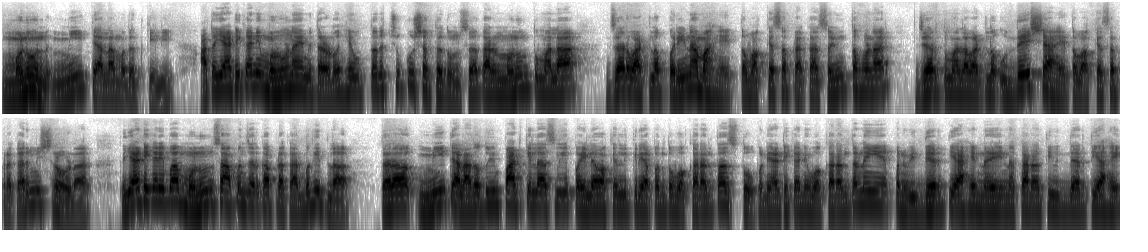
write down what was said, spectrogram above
म्हणून मी त्याला मदत केली. आता या ठिकाणी म्हणून आहे मित्रांनो हे उत्तर चुकू शकतं तुमचं. कारण म्हणून तुम्हाला जर वाटलं परिणाम आहे तर वाक्याचा प्रकार संयुक्त होणार. जर तुम्हाला वाटलं उद्देश आहे तर वाक्याचा प्रकार मिश्र होणार. तर या ठिकाणी बा म्हणूनचा आपण जर का प्रकार बघितला तर मी त्याला आता तुम्ही पाठ केला असेल की पहिल्या वाक्यातली क्रिया पण तो वकारांत असतो पण या ठिकाणी वकारांत नाही आहे पण विद्यार्थी आहे नाही नकारार्थी विद्यार्थी आहे.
